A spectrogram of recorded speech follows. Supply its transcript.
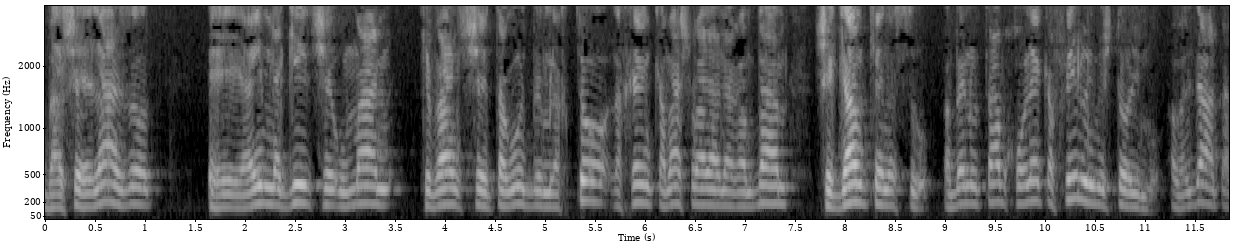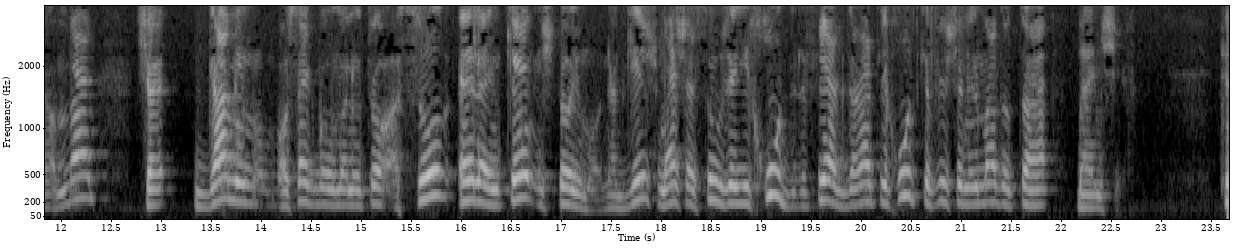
בשאלה הזאת, אה, האם נגיד שאומן כיוון שטרוד במלאכתו, לכן כמה שמלן הרמב"ם שגם כן אסור. רבנו תם חולק אפילו עם אשתו עמו, אבל דעת הרמב"ם שגם אם עוסק באומנותו אסור, אלא אם כן אשתו עמו. נדגיש, מה שאסור זה ייחוד, לפי הגדרת ייחוד, כפי שנלמד אותה בהמשך. ט',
